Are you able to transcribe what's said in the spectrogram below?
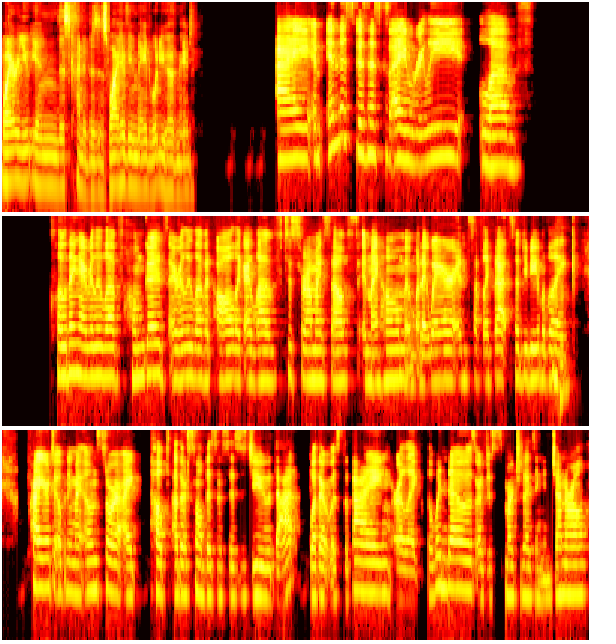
Why are you in this kind of business? Why have you made what you have made? I am in this business because I really love clothing. I really love home goods. I really love it all. Like I love to surround myself in my home and what I wear and stuff like that. So to be able to Mhm. like prior to opening my own store, I helped other small businesses do that, whether it was the buying or like the windows or just merchandising in general.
